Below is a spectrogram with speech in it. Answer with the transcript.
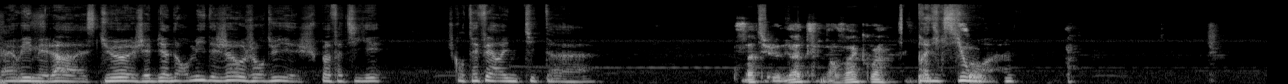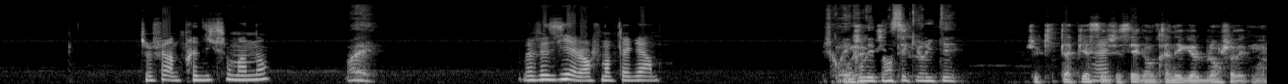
Ben oui, mais là, si tu veux, j'ai bien dormi déjà aujourd'hui et je suis pas fatigué. Je comptais faire une petite, euh, Ça, tu le notes dans un coin. petite prédiction. hein. Tu veux faire une prédiction maintenant? Ouais, Bah vas-y, alors je monte la garde. Je croyais qu'on était en sécurité. Je quitte la pièce Ouais. et j'essaye d'entraîner Gueule Blanche avec moi.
